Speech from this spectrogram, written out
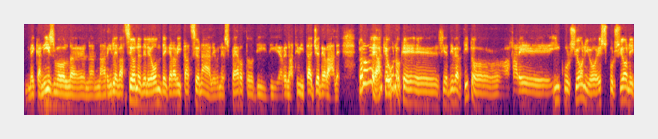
meccanismo, la, la, la rilevazione delle onde gravitazionali, un esperto di, di, relatività generale, però è anche uno che si è divertito a fare incursioni o escursioni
